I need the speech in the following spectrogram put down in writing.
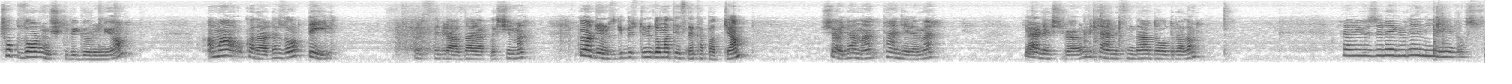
çok zormuş gibi görünüyor. Ama o kadar da zor değil. Şöyle size biraz daha yaklaşayım mı? Gördüğünüz gibi üstünü domatesle kapatacağım. Şöyle hemen tencereme yerleştiriyorum. Bir tanesini daha dolduralım. Her yüzüne güleni dost.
